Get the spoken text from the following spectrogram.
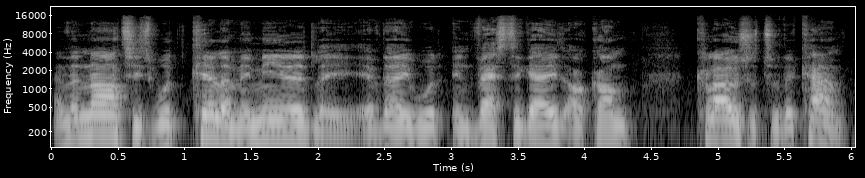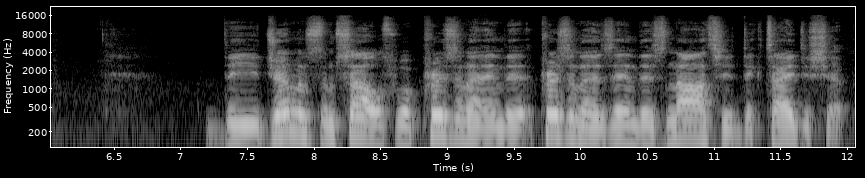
and the Nazis would kill them immediately if they would investigate or come closer to the camp. The Germans themselves were prisoner in the, prisoners in this Nazi dictatorship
